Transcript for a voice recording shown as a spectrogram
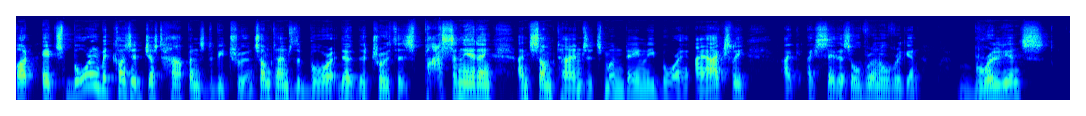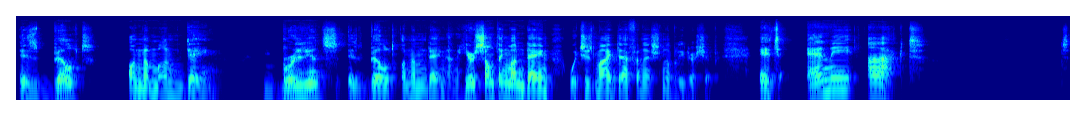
But it's boring because it just happens to be true. And sometimes the, bore, the, the truth is fascinating and sometimes it's mundanely boring. I actually, I, I say this over and over again brilliance is built on the mundane. Brilliance is built on the mundane. And here's something mundane, which is my definition of leadership it's any act, it's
